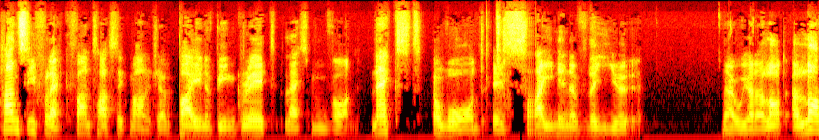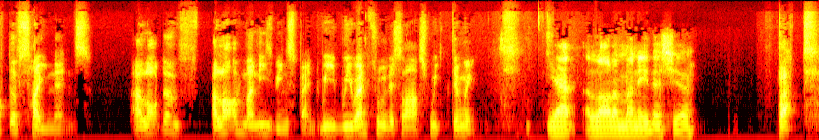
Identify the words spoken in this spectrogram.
Hansi Flick, fantastic manager. Bayern have been great. Let's move on. Next award is signing of the year. Now we got a lot, a lot of signings. A lot of a lot of money's been spent. We we went through this last week, didn't we? yeah, a lot of money this year. But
